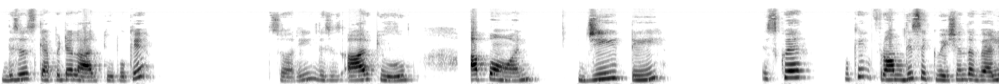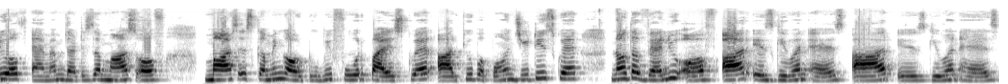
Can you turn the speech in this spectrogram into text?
This is capital r cube okay? Sorry this is r cube upon gt square okay from this equation the value of mm that is the mass of mars is coming out to be 4 pi square r cube upon gt square. Now the value of r is given as r is given as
